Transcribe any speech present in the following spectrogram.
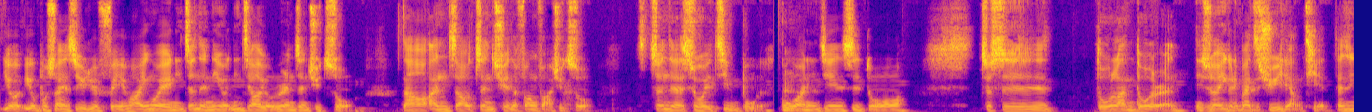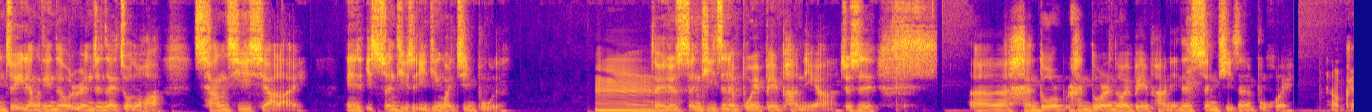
又又不算是一句废话，因为你真的你有你只要有认真去做，然后按照正确的方法去做，真的是会进步的。不管你今天是多就是多懒惰的人，你就算一个礼拜只去一两天，但是你这一两天都有认真在做的话，长期下来，你身体是一定会进步的。嗯，对，就是身体真的不会背叛你啊，就是呃，很多很多人都会背叛你，但身体真的不会。OK，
